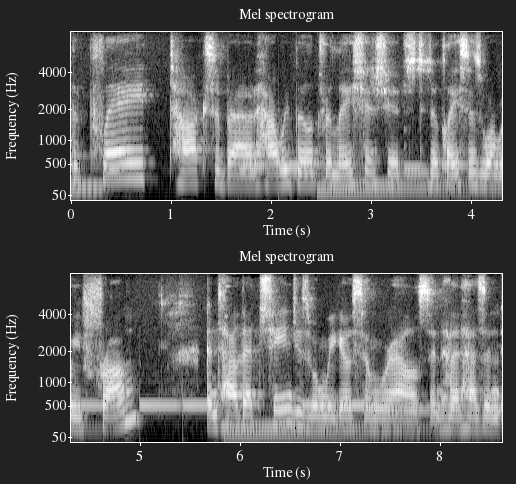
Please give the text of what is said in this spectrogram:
The play talks about how we build relationships to the places where we're from and how that changes when we go somewhere else and how that has an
